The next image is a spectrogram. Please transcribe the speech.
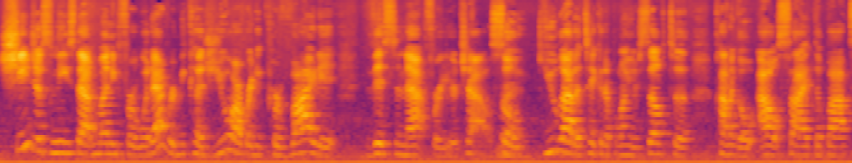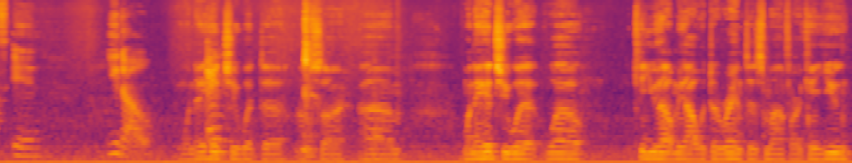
she just needs that money for whatever because you already provided this and that for your child. So Right. you got to take it upon yourself to kind of go outside the box and, you know, When they hit And- you with the, I'm sorry, um, when they hit you with, well, can you help me out with the rent this month, or can you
